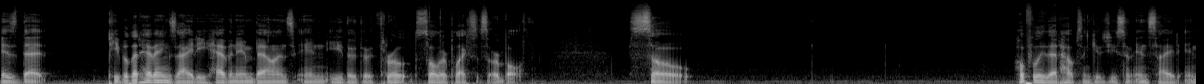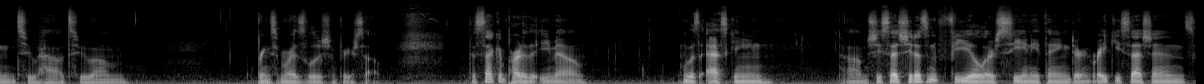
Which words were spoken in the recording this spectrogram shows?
is that people that have anxiety have an imbalance in either their throat, solar plexus, or both. So hopefully that helps and gives you some insight into how to um, bring some resolution for yourself. The second part of the email was asking. Um, she says she doesn't feel or see anything during Reiki sessions.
